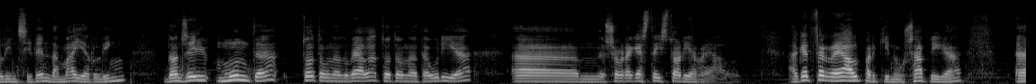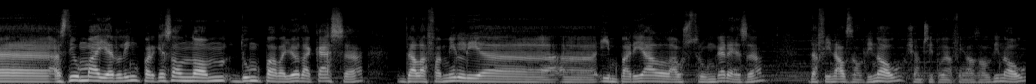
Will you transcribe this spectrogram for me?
l'incident de Mayerling, doncs ell munta tota una novel·la, tota una teoria eh, sobre aquesta història real. Aquest fet real, per qui no ho sàpiga, eh, es diu Mayerling perquè és el nom d'un pavelló de caça de la família eh, imperial austro-hongaresa de finals del 19, això ens situem a finals del 19.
